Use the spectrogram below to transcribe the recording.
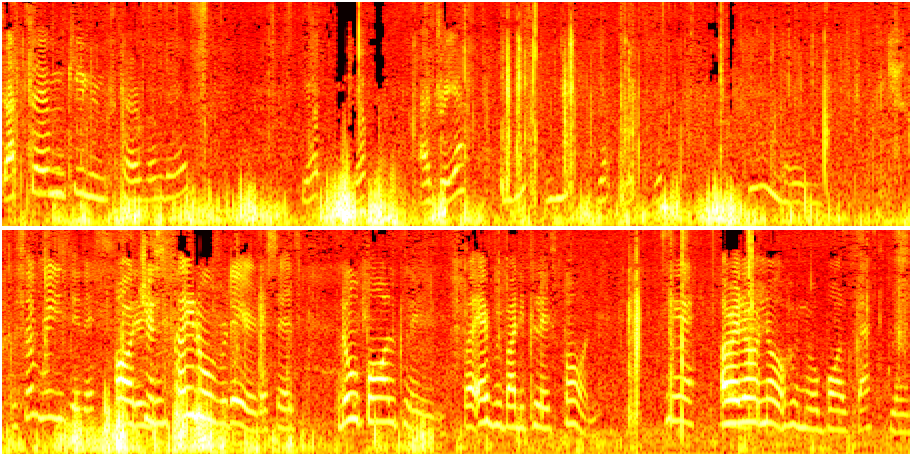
that's um, Keelan's caravan there. Yep, yep. Adria. Mhm, mhm. Yep, yep, yep. For some reason, it's Oh, just- a sign over there that says no ball playing, but everybody plays ball. Yeah. Or I don't know who no ball back playing.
